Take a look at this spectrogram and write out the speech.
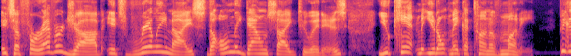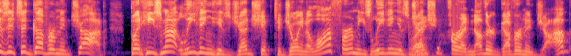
it's a forever job. It's really nice. The only downside to it is you can't you don't make a ton of money because it's a government job. But he's not leaving his judgeship to join a law firm. He's leaving his judgeship right. for another government job.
